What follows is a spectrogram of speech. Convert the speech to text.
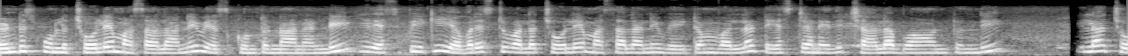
రెండు స్పూన్ల చోలే మసాలాని వేసుకుంటున్నానండి. ఈ రెసిపీకి ఎవరెస్ట్ వల్ల చోలే మసాలాని వేయటం వల్ల టేస్ట్ టేస్ట్ అనేది చాలా బాగుంటుంది. ఇలా చో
